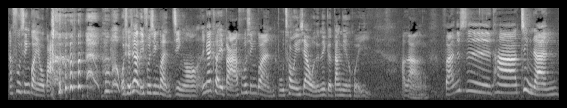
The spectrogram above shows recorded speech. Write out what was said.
那复兴馆有吧？我学校离复兴馆很近哦，应该可以把复兴馆补充一下我的那个当年回忆。好啦，哦、反正就是他竟然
